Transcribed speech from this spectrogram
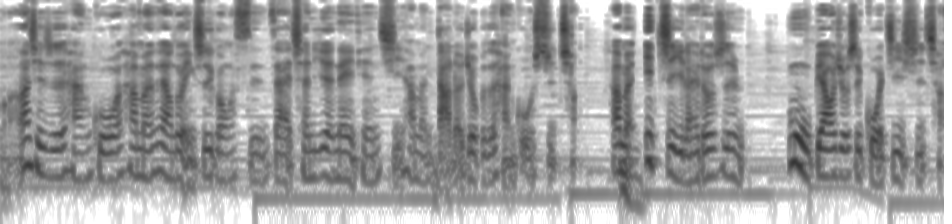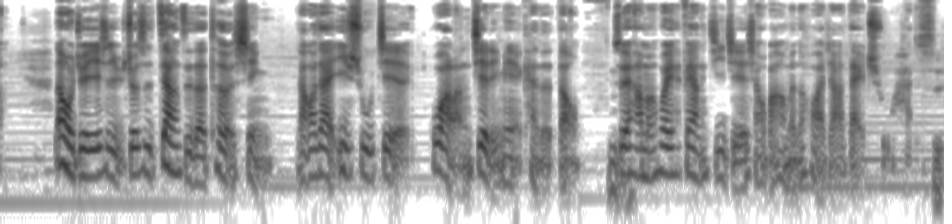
嘛。那其实韩国他们非常多影视公司在成立的那一天起，他们打的就不是韩国市场，他们一直以来都是目标就是国际市场。嗯、那我觉得也许就是这样子的特性，然后在艺术界、画廊界里面也看得到。所以他们会非常积极的想要把他们的画家带出海。是。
